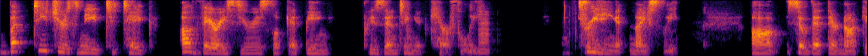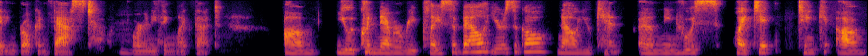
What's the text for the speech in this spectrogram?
but teachers need to take a very serious look at being presenting it carefully. Mm. treating it nicely um, so that they're not getting broken fast Mm. or anything like that. Um, you could never replace a bell years ago. Now you can. I mean, who's white tick tink? Um,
